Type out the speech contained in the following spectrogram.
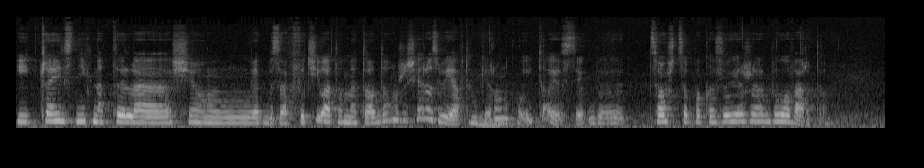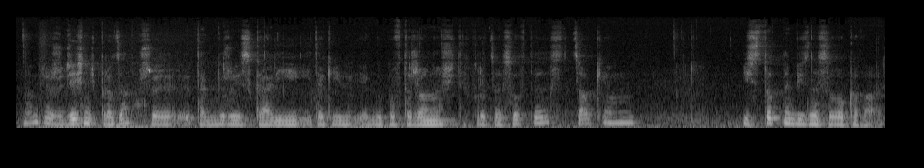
i część z nich na tyle się jakby zachwyciła tą metodą, że się rozwija w tym mhm. kierunku. I to jest jakby coś, co pokazuje, że było warto. No myślę, że 10% przy tak dużej skali i takiej jakby powtarzalności tych procesów to jest całkiem istotny biznesowo kawałek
